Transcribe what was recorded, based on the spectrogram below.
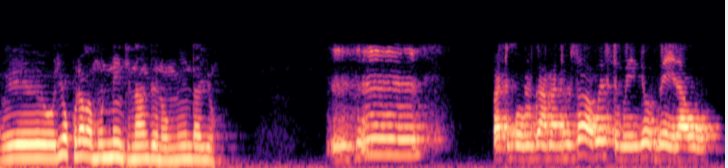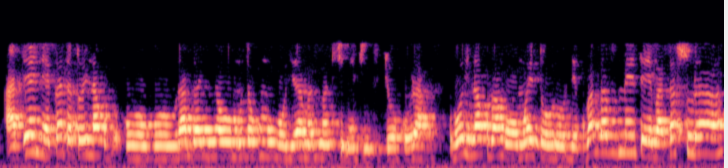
Eh, oli okulaba munne nti nange eno ŋŋendayo. Kati bw'omugamba nti musawa bwesiti bwenja obeerawo. Ate nekata tolina ku- ku- kulaga nnyo omuntu okumubuulira amazima nti kino ekintu kyokola. Oba olina kuba nga omwetoolodde kuba gavumenti ebasasula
